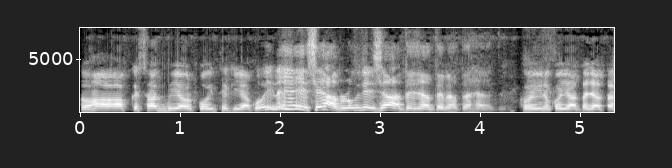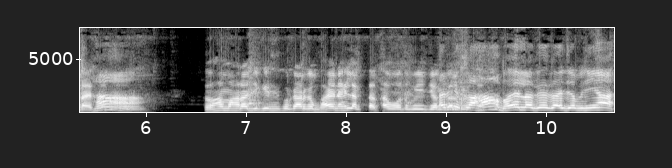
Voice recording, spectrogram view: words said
तो हाँ आपके साथ भी और कोई थे कि आप? कोई नहीं ऐसे आप लोग जैसे आते जाते रहता है कोई ना कोई आता जाता रहता हाँ। तो हाँ महाराज जी किसी प्रकार का भय नहीं लगता था वो तो भी जंगल अरे। कहाँ भय लगेगा जब यहाँ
